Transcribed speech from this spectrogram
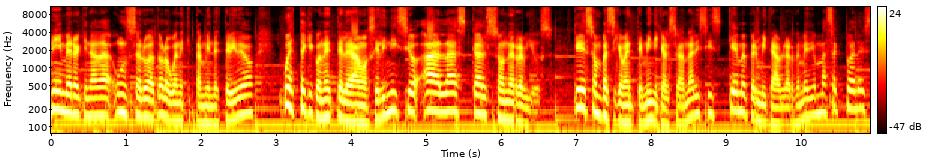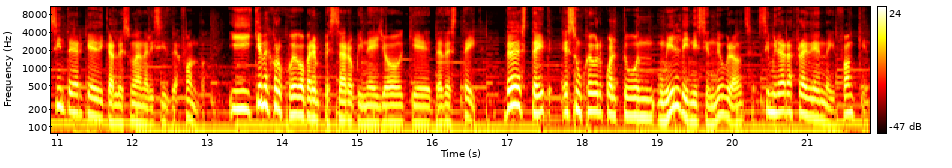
Primero que nada, un saludo a todos los buenos que están viendo este video, puesto que con este le damos el inicio a las calzones reviews, que son básicamente mini calzone análisis que me permiten hablar de medios más actuales sin tener que dedicarles un análisis de fondo. Y qué mejor juego para empezar opiné yo que Dead State. Dead State es un juego el cual tuvo un humilde inicio en Newgrounds, similar a Friday Night Funkin',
